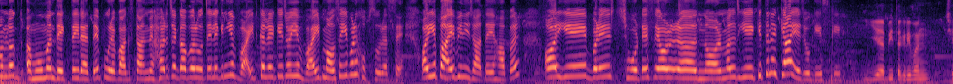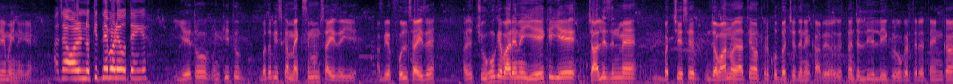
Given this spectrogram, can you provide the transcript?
हम लोग अमूमन देखते ही रहते हैं पूरे पाकिस्तान में हर जगह पर होते हैं लेकिन ये वाइट कलर के जो ये वाइट माउस है ये बड़े खूबसूरत से और ये पाए भी नहीं जाते यहाँ पर। और ये बड़े छोटे से और नॉर्मल ये कितने क्या एज होगी इसकी? ये अभी तकरीबन छः महीने के हैं। अच्छा और कितने बड़े होते हैं ये? ये तो उनकी तो मतलब इसका मैक्सिमम साइज़ है ये। अभी अब फुल साइज़ है। अच्छा चूहों के बारे में ये है कि ये 40 दिन में बच्चे से जवान हो जाते हैं और फिर खुद बच्चे देने के काबिल होते हैं। इतना जल्दी जल्दी ग्रो करते रहते हैं। इनका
